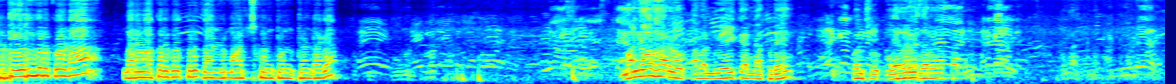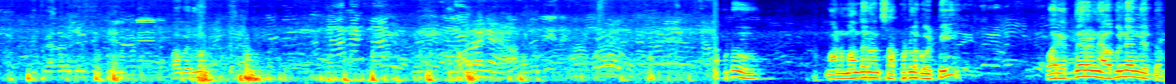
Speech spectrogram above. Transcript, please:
ఒక కూడా మరి ఒకరికొకరు దాన్ని మార్చుకుంటూ ఉంటుండగా మనోహర్ అవన్నీ వేయకన్నప్పుడే కొంచెం ఎదురు జరుగుతుంది బాబు అప్పుడు మనమందరం చప్పట్లు కొట్టి వారిద్దరిని అభినందిద్దాం.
